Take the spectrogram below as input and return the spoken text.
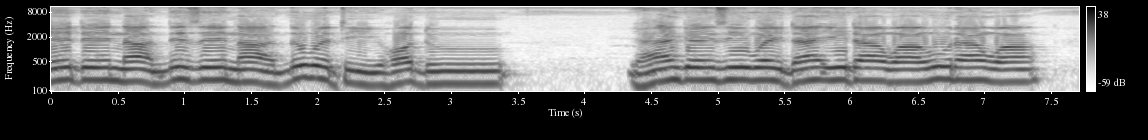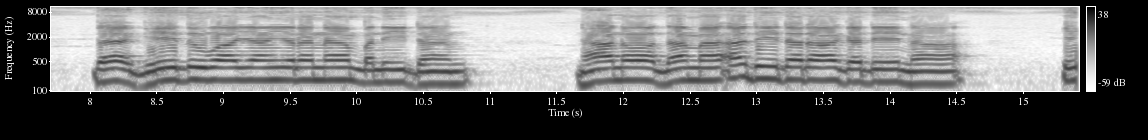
ဧတေနသစ္စေနသုဝတိဟောတုယံကိဉ္စီဝိဒံဣဒဝါဟုရံဝါတကေတုဝါယံယရဏံပဏိတံနာနောသမ္မအဋ္ဌိတရာဂတိနဣ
